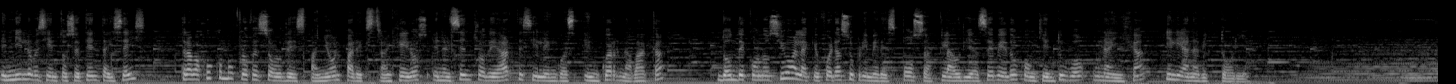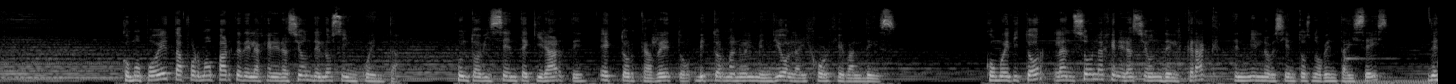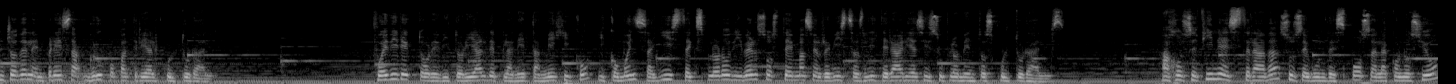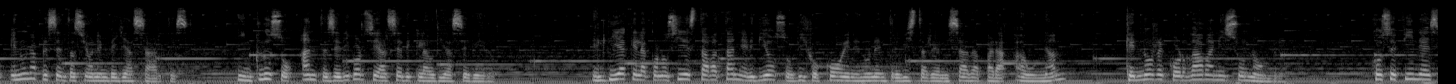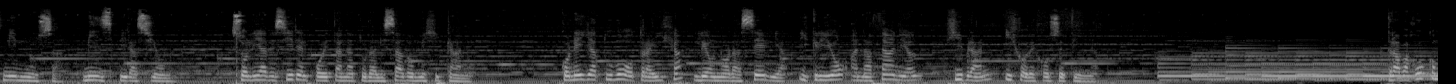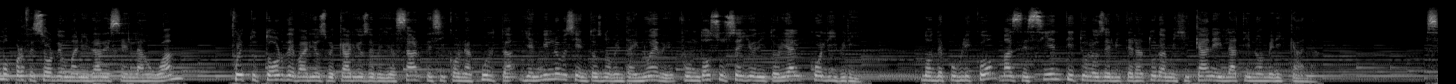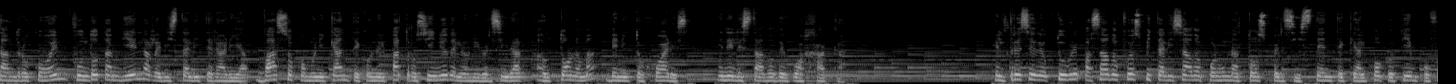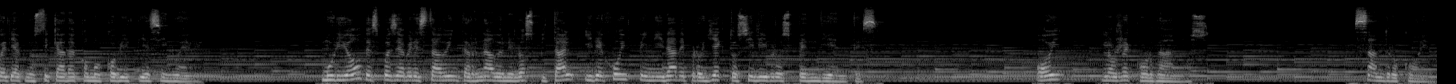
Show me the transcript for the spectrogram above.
En 1976 Trabajó como profesor de español para extranjeros en el Centro de Artes y Lenguas en Cuernavaca, donde conoció a la que fuera su primera esposa, Claudia Acevedo, con quien tuvo una hija, Ileana Victoria. Como poeta formó parte de la generación de los 50, junto a Vicente Quirarte, Héctor Carreto, Víctor Manuel Mendiola y Jorge Valdés. Como editor lanzó La generación del crack en 1996 dentro de la empresa Grupo Patrial Cultural. Fue director editorial de Planeta México y como ensayista exploró diversos temas en revistas literarias y suplementos culturales. A Josefina Estrada, su segunda esposa, la conoció en una presentación en Bellas Artes, incluso antes de divorciarse de Claudia Acevedo. El día que la conocí estaba tan nervioso, dijo Cohen en una entrevista realizada para AUNAM, que no recordaba ni su nombre. Josefina es mi musa, mi inspiración, solía decir el poeta naturalizado mexicano. Con ella tuvo otra hija, Leonora Celia, y crió a Nathaniel Gibran, hijo de Josefina. Trabajó como profesor de humanidades en la UAM, fue tutor de varios becarios de Bellas Artes y Conaculta y en 1999 fundó su sello editorial Colibrí, donde publicó más de 100 títulos de literatura mexicana y latinoamericana. Sandro Cohen fundó también la revista literaria Vaso Comunicante con el patrocinio de la Universidad Autónoma Benito Juárez, en el estado de Oaxaca. El 13 de octubre pasado fue hospitalizado por una tos persistente que al poco tiempo fue diagnosticada como COVID-19. Murió después de haber estado internado en el hospital y dejó infinidad de proyectos y libros pendientes. Hoy lo recordamos. Sandro Cohen.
